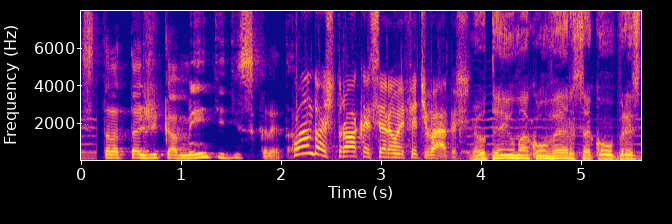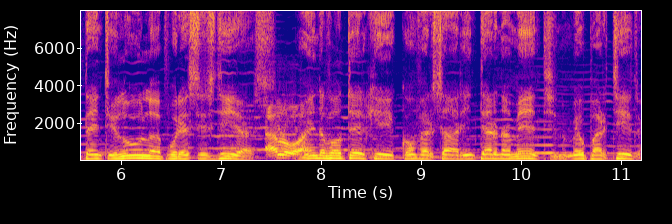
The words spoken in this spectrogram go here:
Estrategicamente discreta. Quando as trocas serão efetivadas? Eu tenho uma conversa com o presidente Lula por esses dias. Alô? Ainda vou ter que conversar internamente no meu partido.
